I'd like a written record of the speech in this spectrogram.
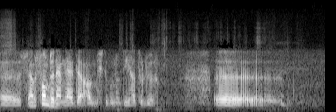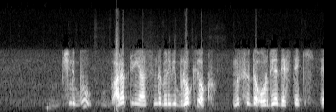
E, son dönemlerde almıştı bunu diye hatırlıyorum. E, şimdi bu Arap dünyasında böyle bir blok yok. Mısır'da orduya destek, e,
